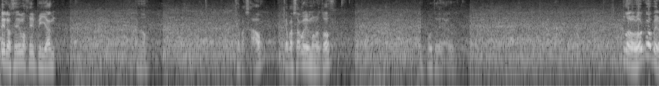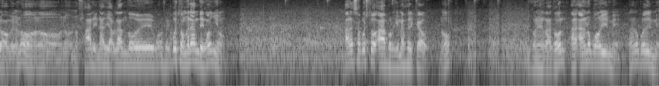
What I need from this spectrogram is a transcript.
Pero tenemos que ir pillando. ¿Qué ha pasado? ¿Qué ha pasado con el molotov? Idea, lo loco, pero, pero no, no, no, no sale nadie hablando. Eh. se ha puesto en grande, coño. Ahora se ha puesto. Ah, porque me ha acercado, ¿no? Y con el ratón. Ahora, no puedo irme. Ahora no puedo irme.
